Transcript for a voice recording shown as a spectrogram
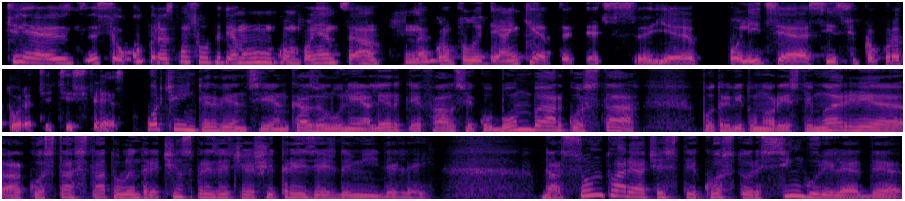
Cine se ocupă, răspunsul vedem în componența grupului de anchetă. Deci e poliția, SIS și procuratură, ce, ce și firesc. Orice intervenție în cazul unei alerte false cu bombă ar costa, potrivit unor estimări, ar costa statul între 15 și 30 de mii de lei. Dar sunt oare aceste costuri singurile de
